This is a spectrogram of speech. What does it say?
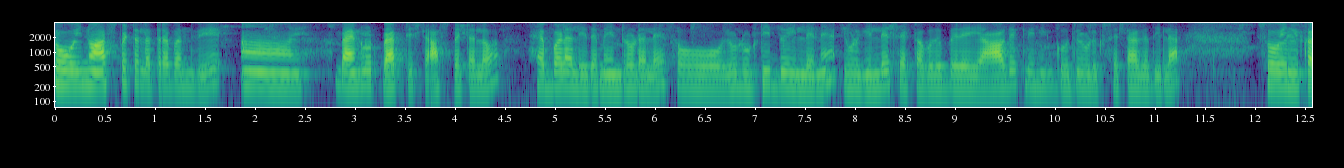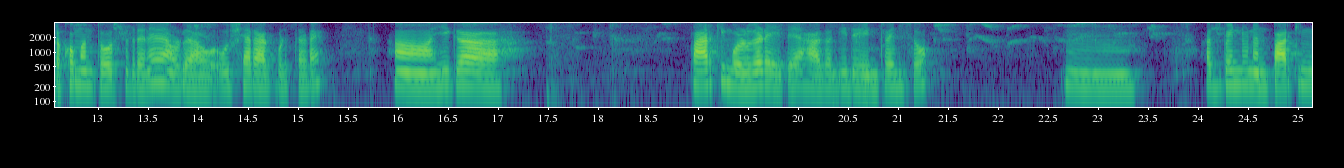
ಸೊ ಇನ್ನು ಹಾಸ್ಪಿಟಲ್ ಹತ್ರ ಬಂದ್ವಿ. ಬ್ಯಾಂಗ್ಳೂರ್ ಬ್ಯಾಪ್ಟಿಸ್ಟ್ ಹಾಸ್ಪಿಟಲು ಹೆಬ್ಬಳಲ್ಲಿದೆ ಮೇನ್ ರೋಡಲ್ಲೇ ಸೊ ಇವಳು ಹುಟ್ಟಿದ್ದು ಇಲ್ಲೇ ಇವಳಿಗೆ ಇಲ್ಲೇ ಸೆಟ್ ಆಗೋದು. ಬೇರೆ ಯಾವುದೇ ಕ್ಲಿನಿಕ್ಗೆ ಹೋದ್ರೂ ಇವಳಿಗೆ ಸೆಟ್ ಆಗೋದಿಲ್ಲ. ಸೊ ಇಲ್ಲಿ ಕರ್ಕೊಂಬಂದು ತೋರಿಸಿದ್ರೇ ಅವಳು ಹುಷಾರಾಗ್ಬಿಡ್ತಾಳೆ. ಈಗ ಪಾರ್ಕಿಂಗ್ ಒಳಗಡೆ ಇದೆ. ಹಾಗಾಗಿ ಇದು ಎಂಟ್ರೆನ್ಸು ಹಸ್ಬೆಂಡು ನಾನು ಪಾರ್ಕಿಂಗ್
